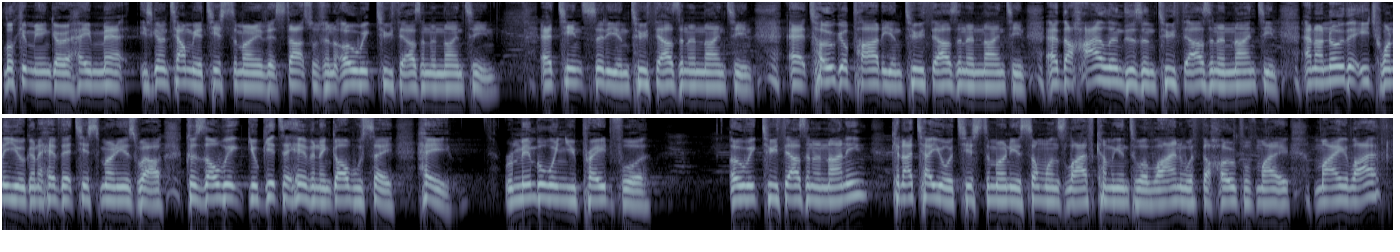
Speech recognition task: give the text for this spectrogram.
look at me and go, hey, Matt, he's going to tell me a testimony that starts with an O Week 2019 at Tent City in 2019, at Toga Party in 2019, at the Highlanders in 2019. And I know that each one of you are going to have that testimony as well, because you'll get to heaven and God will say, Hey, remember when you prayed for O Week 2019? Can I tell you a testimony of someone's life coming into a line with the hope of my, my life?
